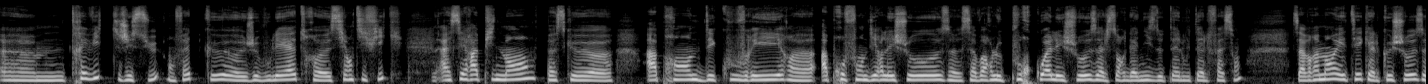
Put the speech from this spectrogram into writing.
euh, très vite, j'ai su en fait que euh, je voulais être euh, scientifique assez rapidement parce que apprendre, découvrir, approfondir les choses, savoir le pourquoi les choses, elles s'organisent de telle ou telle façon, ça a vraiment été quelque chose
